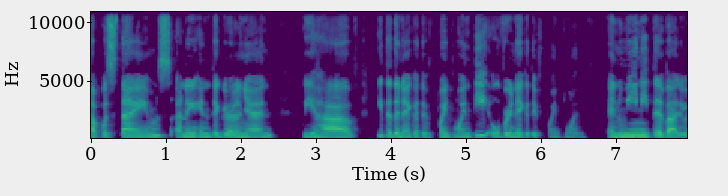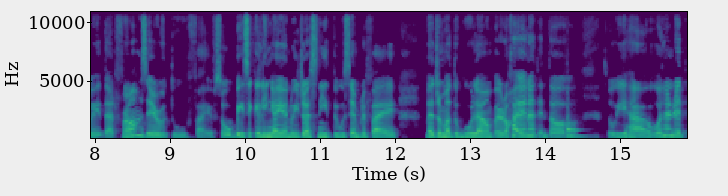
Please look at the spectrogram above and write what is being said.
Tapos times, ano yung integral niyan? We have e to the negative 0.1t over negative 0.1. And we need to evaluate that from 0 to 5. So basically ngayon, we just need to simplify. Medyo madugo lang, pero kaya natin to. So we have 100,000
